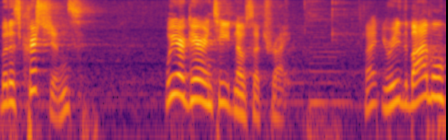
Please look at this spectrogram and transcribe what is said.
But as Christians, we are guaranteed no such right. Right? You read the Bible,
